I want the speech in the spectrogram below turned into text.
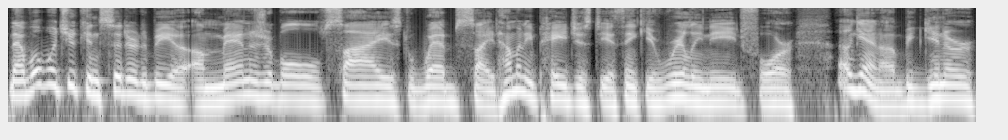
Now, what would you consider to be a, a manageable sized website? How many pages do you think you really need for, again, a beginner?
